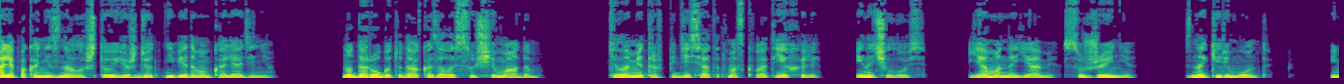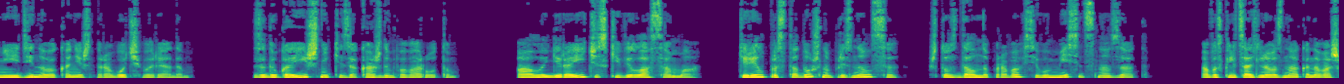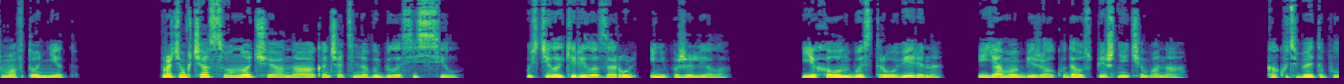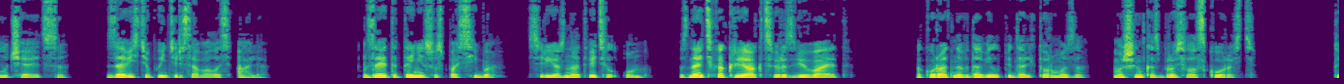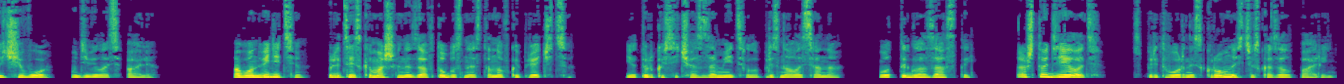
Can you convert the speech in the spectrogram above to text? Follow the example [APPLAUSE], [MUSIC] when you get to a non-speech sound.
Аля пока не знала, что ее ждет в неведомом Калядине. Но дорога туда оказалась сущим адом. Километров пятьдесят от Москвы отъехали, и началось. Яма на яме, сужение, знаки ремонта. И ни единого, конечно, рабочего рядом. Задугаишники за каждым поворотом. Алла героически вела сама. Кирилл простодушно признался, что сдал на права всего месяц назад, а восклицательного знака на вашем авто нет. Впрочем, к часу ночи она окончательно выбилась из сил. Пустила Кирилла за руль и не пожалела. Ехал он быстро, уверенно, и яма бежал куда успешнее, чем она. «Как у тебя это получается?» — завистью поинтересовалась Аля. «За это теннису спасибо», — серьезно ответил он. «Знаете, как реакцию развивает?» Аккуратно вдавил педаль тормоза, машинка сбросила скорость. «Ты чего?» — удивилась Аля. «А вон, видите, полицейская машина за автобусной остановкой прячется». «Я только сейчас заметила», — призналась она. «Вот ты глазастый». «А что делать?» — с притворной скромностью сказал парень.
